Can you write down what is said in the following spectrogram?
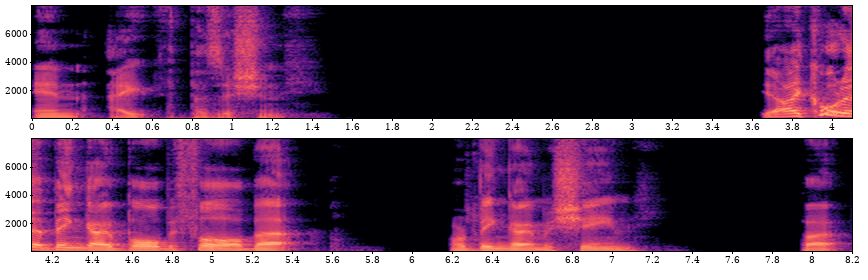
in eighth position. Yeah, I called it a bingo ball before, but or a bingo machine, but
